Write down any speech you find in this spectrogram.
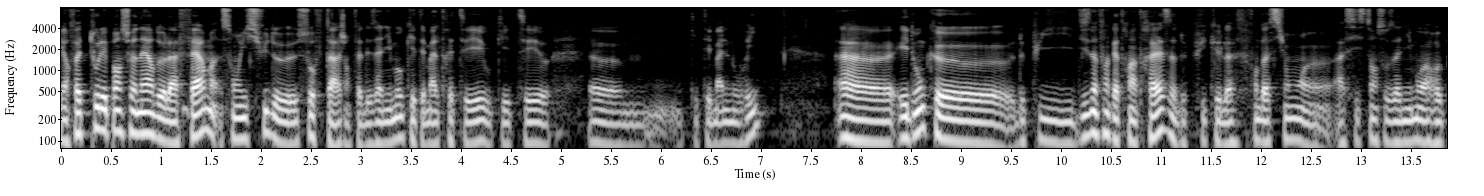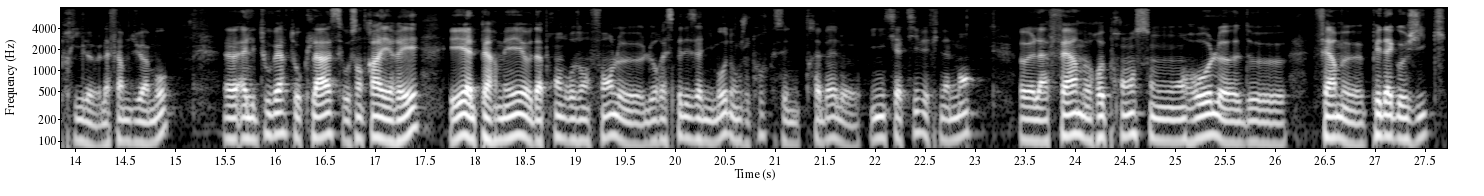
Et en fait, tous les pensionnaires de la ferme sont issus de sauvetage, en fait, des animaux qui étaient maltraités ou qui étaient, qui étaient mal nourris. Euh, et donc, euh, depuis 1993, depuis que la Fondation euh, Assistance aux animaux a repris la ferme du hameau, elle est ouverte aux classes, aux centres aérés, et elle permet d'apprendre aux enfants le, respect des animaux. Donc, je trouve que c'est une très belle initiative. Et finalement, la ferme reprend son rôle de ferme pédagogique,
